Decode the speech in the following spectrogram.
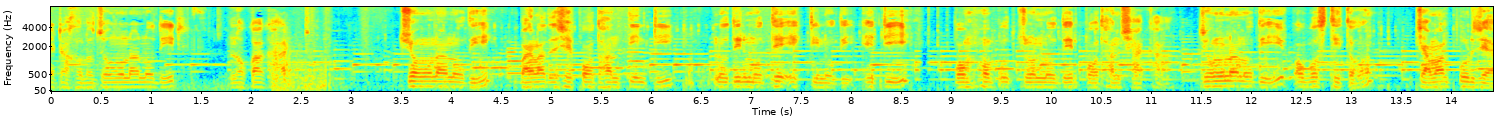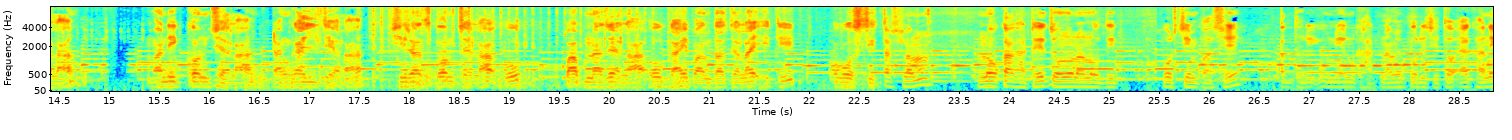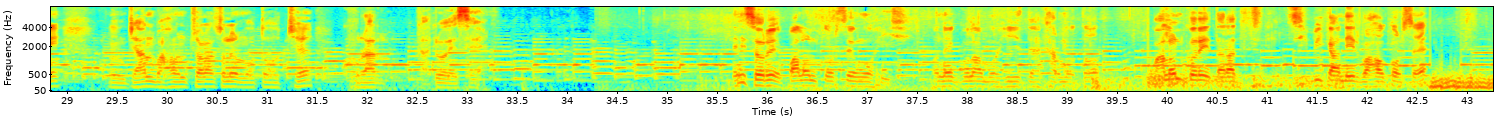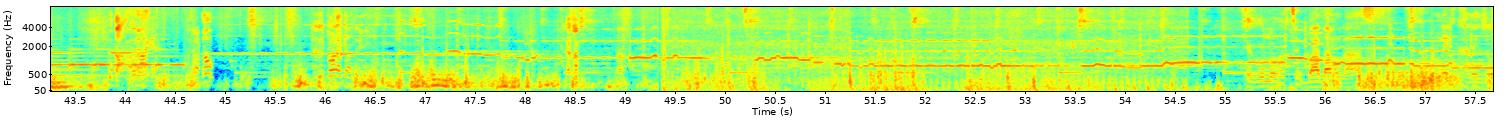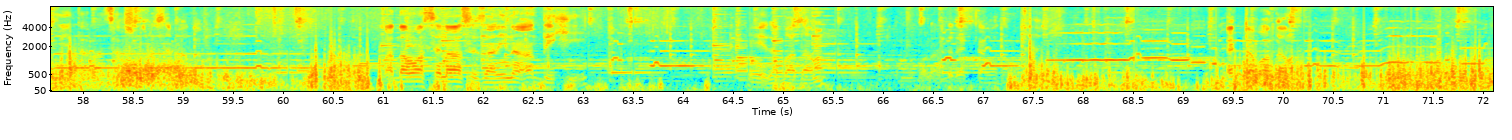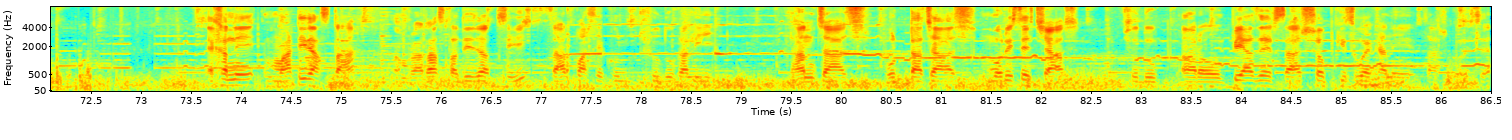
এটা হলো যমুনা নদীর নৌকাঘাট। যমুনা নদী বাংলাদেশের প্রধান তিনটি নদীর মধ্যে একটি নদী। এটি ব্রহ্মপুত্র নদীর প্রধান শাখা। যমুনা নদী অবস্থিত জামালপুর জেলা, মানিকগঞ্জ জেলা, টাঙ্গাইল জেলা, সিরাজগঞ্জ জেলা ও পাবনা জেলা ও গাইবান্ধা জেলায় এটি অবস্থিত। আসলাম নৌকাঘাটে যমুনা নদীর পশ্চিম পাশে। হাতধরি ইউনিয়ন ঘাট নামে পরিচিত। এখানে যানবাহন চলাচলের মতো হচ্ছে ঘোড়ার ঘাট রয়েছে। এই সরে পালন করছে মহিষ। অনেকগুলা মহিষ দেখার মতো পালন করে তারা জীবিকা নির্বাহ করছে। এগুলো হচ্ছে বাদাম গাছ। অনেকখানি জমি তারা চাষ করেছে বাদাম। বাদাম আছে না আছে জানি না, দেখি। এই যে বাদাম। একটা বাদাম। এখানে মাটি রাস্তা। আমরা রাস্তা দিয়ে যাচ্ছি। চারপাশে খুব- শুধু খালি ধান চাষ, ভুট্টা চাষ, মরিচের চাষ। শুধু আরও পেঁয়াজের চাষ সব কিছু এখানে চাষ করেছে।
